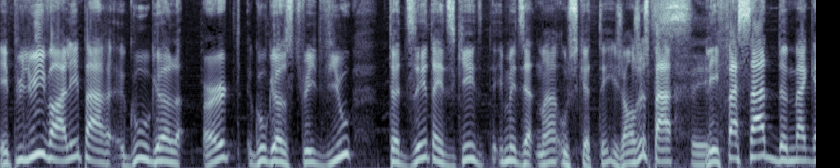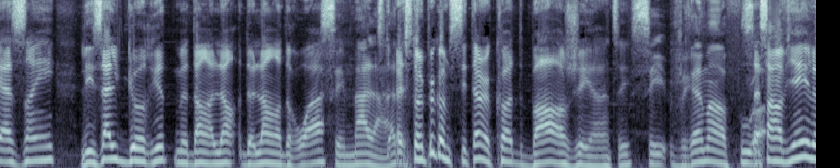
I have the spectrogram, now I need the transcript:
Et puis lui, il va aller par Google Earth, Google Street View, te dire, t'indiquer immédiatement où ce que t'es. Genre juste par les façades de magasins, les algorithmes dans de l'endroit. C'est malade. C'est c'est un peu comme si c'était un code barre géant, tu sais. C'est vraiment fou. Ça s'en vient, là.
